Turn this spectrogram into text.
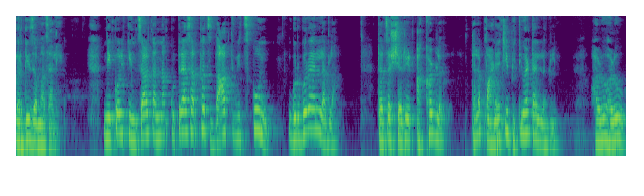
गर्दी जमा झाली. निकोल किंचाळताना कुत्र्यासारखंच दात विचकून गुरगुरायला लागला. त्याचं शरीर आखडलं. त्याला पाण्याची भीती वाटायला लागली. हळूहळू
